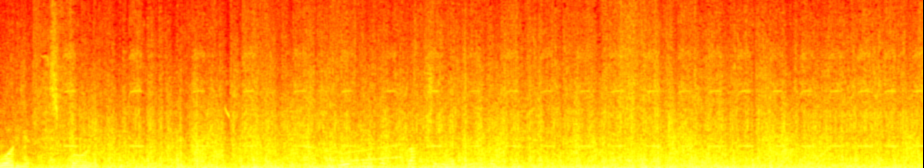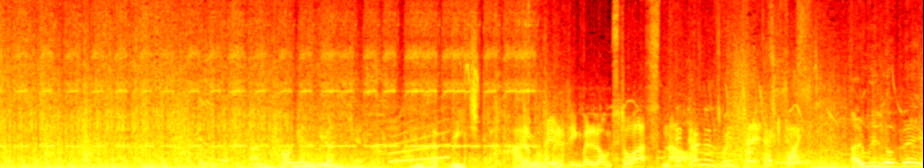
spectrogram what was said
warrior has fallen. Building construction has been completed. I'm Well hungry. done, General. You have reached a higher The rank. building belongs to us now. The tunnels will protect us. I will obey.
